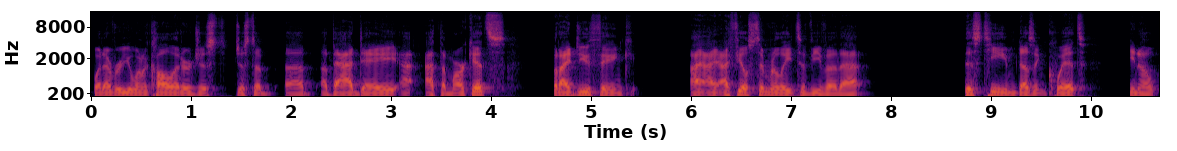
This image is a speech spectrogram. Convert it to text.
whatever you want to call it, or just just a a, a bad day at, at, the markets. But I do think I, I feel similarly to Viva that this team doesn't quit. You know,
